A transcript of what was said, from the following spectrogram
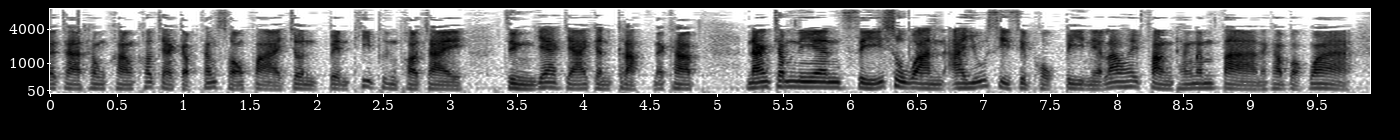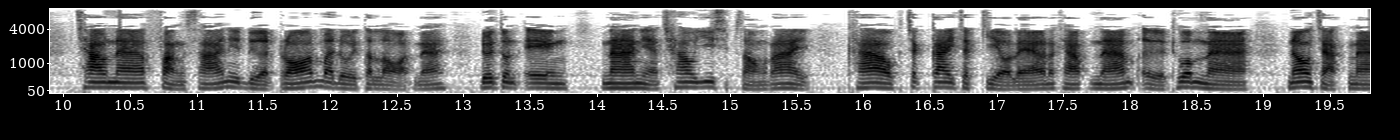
รจาทำความเข้าใจกับทั้งสองฝ่ายจนเป็นที่พึงพอใจ จึงแยกย้ายกันกลับนะครับนางจำเนียนศรีสุวรรณอายุ 46 ปีเนี่ยเล่าให้ฟังทั้งน้ำตานะครับ บอกว่าชาวนาฝั่งซ้ายเนี่ยเดือดร้อนมาโดยตลอดนะ โดยตนเองนาเนี่ยเช่า 22 ไร่ ข้าวจะใกล้จะเกี่ยวแล้วนะครับ น้ำเอ่อท่วมนา นอกจากนา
